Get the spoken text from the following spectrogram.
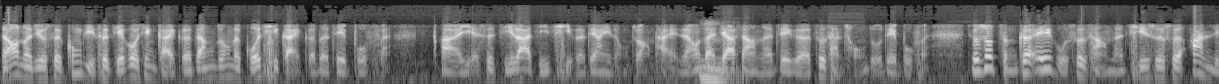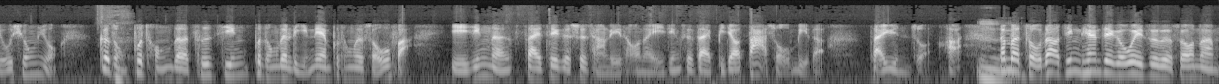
然后呢，就是供给侧结构性改革当中的国企改革的这部分，啊，也是急拉急起的这样一种状态。然后再加上呢，这个资产重组这部分，就是说整个 A 股市场呢，其实是暗流汹涌，各种不同的资金、不同的理念、不同的手法，已经呢在这个市场里头呢，已经是在比较大手笔的在运作哈。那么走到今天这个位置的时候呢，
